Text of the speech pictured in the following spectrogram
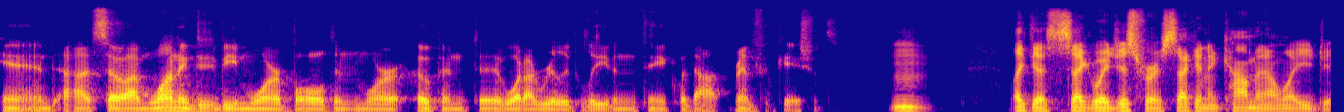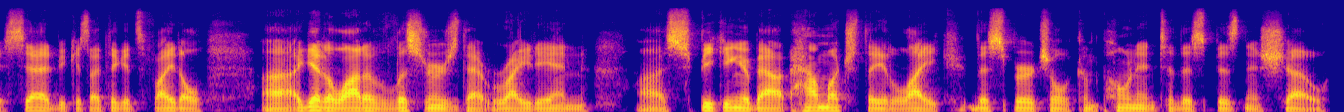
And uh, so I'm wanting to be more bold and more open to what I really believe and think without ramifications. Mm. Like to segue just for a second and comment on what you just said because I think it's vital. Uh, I get a lot of listeners that write in uh, speaking about how much they like the spiritual component to this business show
